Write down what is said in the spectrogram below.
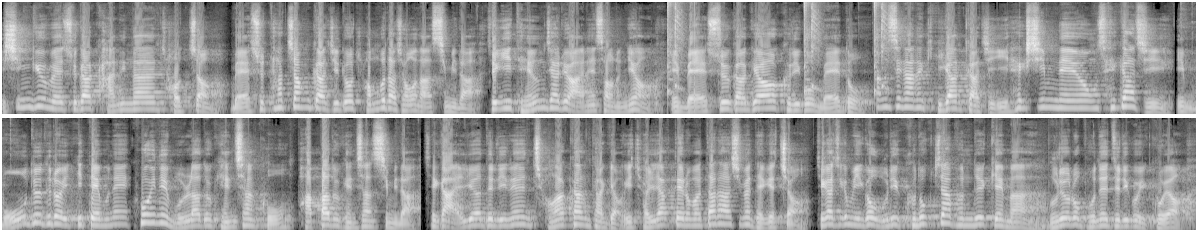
신규 매수가 가능한 저점, 매수 타점까지도 전부 다 적어놨습니다. 즉 이 대응 자료 안에서는요, 이 매수 가격 그리고 매도, 상승하는 기간까지 이 핵심 내용 세 가지 이 모두 들어있기 때문에 코인을 몰라도 괜찮고 바빠도 괜찮습니다. 제가 알려드리는 정확한 가격, 이 전략대로만 따라하시면 되겠죠. 제가 지금 이거 우리 구독자분들께만 무료로 보내드리고 있고요.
